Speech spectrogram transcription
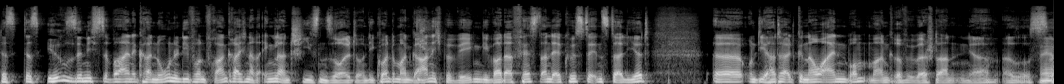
das, das Irrsinnigste war eine Kanone, die von Frankreich nach England schießen sollte und die konnte man gar nicht bewegen. Die war da fest an der Küste installiert äh, und die hatte halt genau einen Bombenangriff überstanden. Ja, also es, ja.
